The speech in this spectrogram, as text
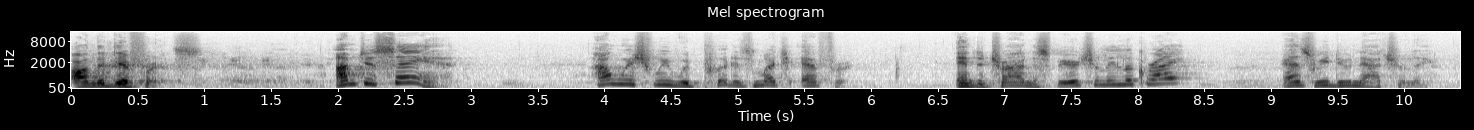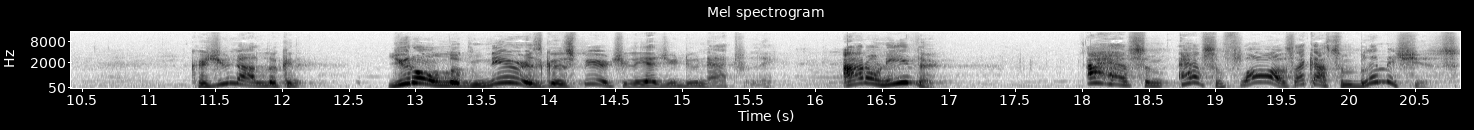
on the difference. I'm just saying. I wish we would put as much effort into trying to spiritually look right as we do naturally. Because you're not looking, you don't look near as good spiritually as you do naturally. I don't either. I have some, I have some flaws. I got some blemishes.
